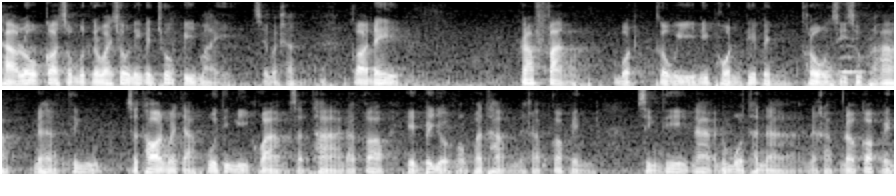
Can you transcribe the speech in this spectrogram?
ชาวโลกก็สมมุติกันว่าช่วงนี้เป็นช่วงปีใหม่ใช่ไหมครับ ก็ได้รับฟังบทกวีนิพนธ์ที่เป็นโครงสีสุภาพนะฮะซึ่งสะท้อนมาจากผู้ที่มีความศรัทธาแล้วก็เห็นประโยชน์ของพระธรรมนะครับ ก็เป็น สิ่งที่น่าอนุโมทนานะครับแล้วก็เป็น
